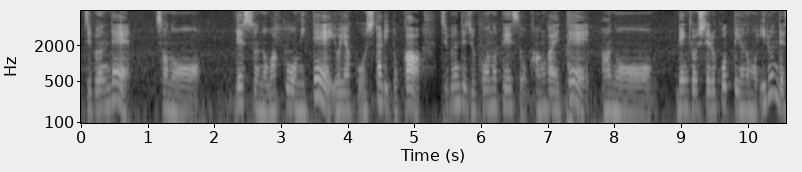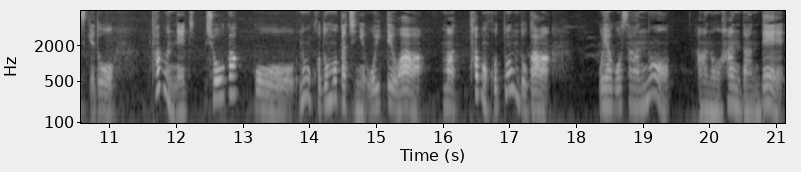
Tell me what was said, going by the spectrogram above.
自分でそのレッスンの枠を見て予約をしたりとか自分で受講のペースを考えてあの勉強してる子っていうのもいるんですけど多分ね小学校の子どもたちにおいてはまあ多分ほとんどが親御さんのあの判断で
